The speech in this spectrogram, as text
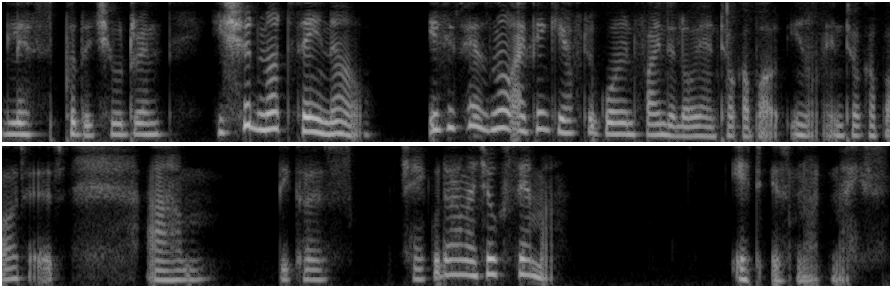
Let's put the children. He should not say no. If he says no, I think you have to go and find a lawyer and talk about, you know, and talk about it. Um, because it is not nice.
